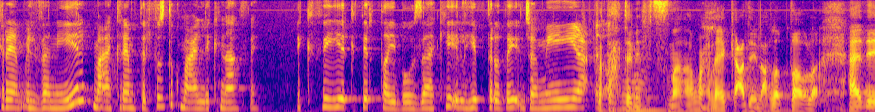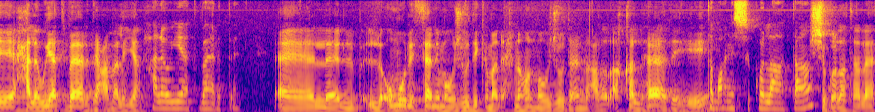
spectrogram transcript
كريم الفانيل مع كريمه الفستق مع الكنافة. كثير كثير طيبة وزاكي اللي هي بترضي جميع فتحت. نفسنا وإحنا هيك قاعدين على الطاولة. هذه حلويات باردة عمليا. حلويات باردة. آه، ال- ال- الأمور الثانية موجودة كمان. إحنا هون موجود عندنا على الأقل هذه. طبعا الشوكولاتة. الشوكولاتة لا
